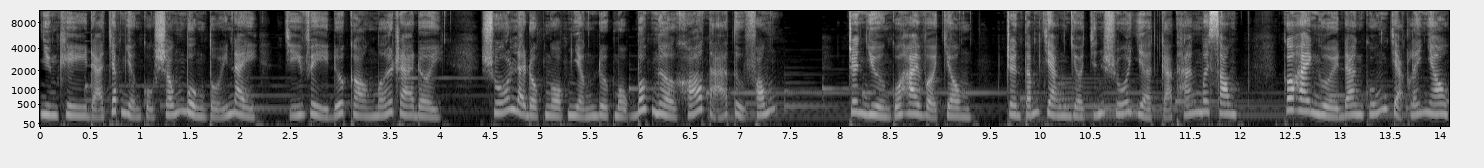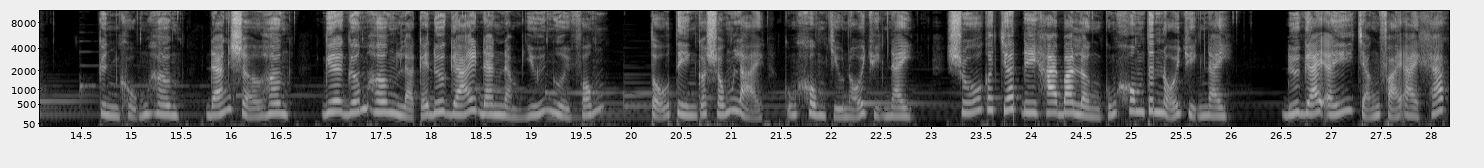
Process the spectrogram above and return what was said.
Nhưng khi đã chấp nhận cuộc sống buồn tuổi này chỉ vì đứa con mới ra đời, Súa lại đột ngột nhận được một bất ngờ khó tả từ Phóng. Trên giường của hai vợ chồng, trên tấm chăn do chính Súa dệt cả tháng mới xong, có hai người đang cuốn chặt lấy nhau. Kinh khủng hơn, đáng sợ hơn, ghê gớm hơn là cái đứa gái đang nằm dưới người Phóng. Tổ tiên có sống lại cũng không chịu nổi chuyện này. Súa có chết đi hai ba lần cũng không tin nổi chuyện này. Đứa gái ấy chẳng phải ai khác,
